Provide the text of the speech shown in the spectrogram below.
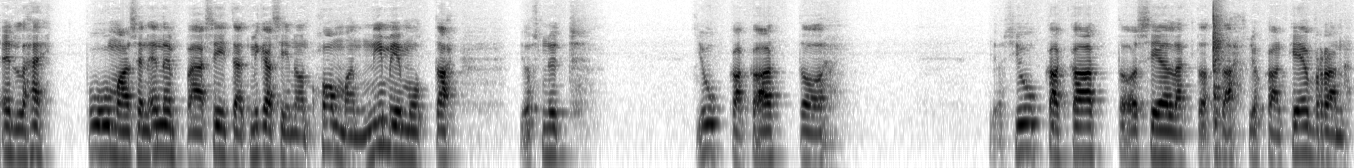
En lähde puhumaan sen enempää siitä, että mikä siinä on homman nimi, mutta jos nyt Jukka kattoo, jos Jukka kattoo siellä, tota, joka on Kevran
